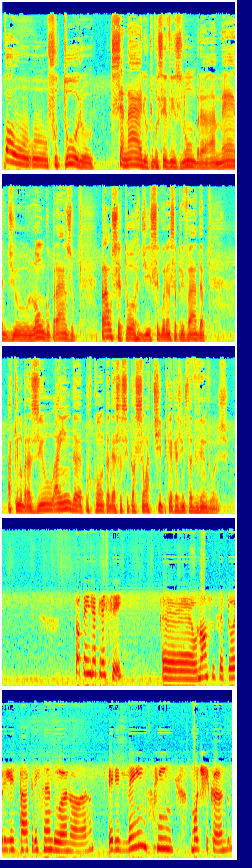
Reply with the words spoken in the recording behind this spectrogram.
qual o futuro cenário que você vislumbra a médio, longo prazo para o setor de segurança privada? aqui no Brasil, ainda por conta dessa situação atípica que a gente está vivendo hoje? Só tende a crescer. É, o nosso setor ele está crescendo ano a ano. Ele vem sim modificando.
